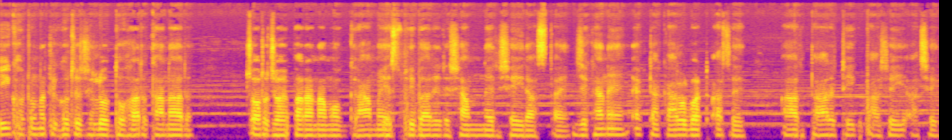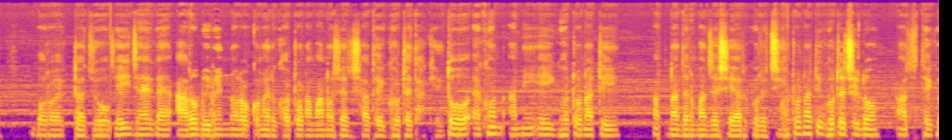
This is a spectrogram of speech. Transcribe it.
এই ঘটনাটি ঘটেছিল দোহার থানার চরজয়পাড়া নামক গ্রামে এসপি বাড়ির সামনের সেই রাস্তায়, যেখানে একটা কালভার্ট আছে আর তার ঠিক পাশেই আছে বড় একটা ঝোপ। সেই জায়গায় আরও বিভিন্ন রকমের ঘটনা মানুষের সাথে ঘটে থাকে। তো এখন আমি এই ঘটনাটি আপনাদের মাঝে শেয়ার করেছি। ঘটনাটি ঘটেছিল আজ থেকে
